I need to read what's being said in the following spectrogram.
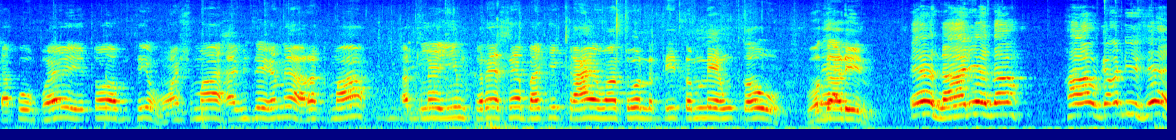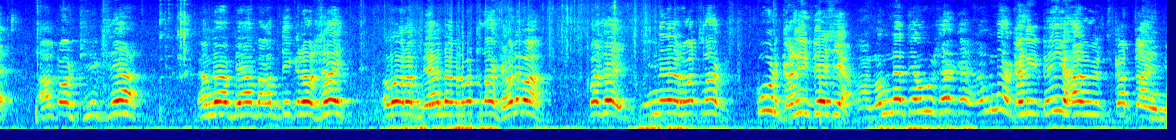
ટપુ ભાઈ એ તો અમથી હોશમાં આવી જાય ને હરખમાં. એટલે એમ કરે છે બાકી કાંઈ વાંધો નથી તમને હું કહું વગાડીને. એ ના રે ના હા ગાડી છે. આ તો ઠીક છે. અમે બે બાપ દીકરો છે. અમારા બેના રોટલા ઘડવા. પછી એને રોટલા કુડ ઘડી દેશે. આ અમને તેવું છે કે અમને ઘડી દઈ હારું કરતા પણ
